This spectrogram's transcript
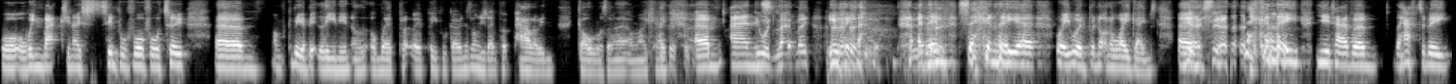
or, or wing backs. You know, simple four four two. Um, I can be a bit lenient on, on where, where people go, and as long as you don't put Paolo in goal or something, I'm okay. Um, and he wouldn't let me would- and then secondly, uh, well, he would, but not on away games. Um, yes secondly, you'd have um, they have to be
